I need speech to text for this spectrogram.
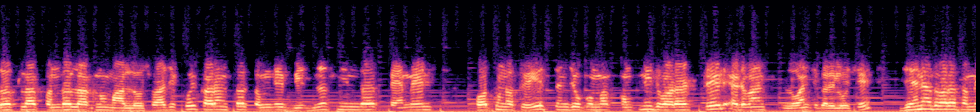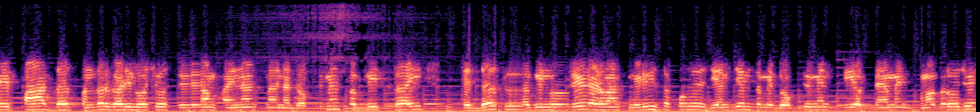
દસ લાખ, પંદર લાખ નો માલ લો છો. આજે કોઈ કારણસર તમને બિઝનેસની અંદર પેમેન્ટ હોતું નથી. એ સંજોગોમાં કંપની દ્વારા ટ્રેડ એડવાન્સ લોન્ચ કરેલું છે. જેના દ્વારા તમે પાંચ, દસ, પંદર ગાડી લો છો. શ્રીરામ ફાઇનાન્સમાં એના ડોક્યુમેન્ટ સબમિટ થાય તે દસ લાખનો ટ્રેડ એડવાન્સ મેળવી શકો છો. જેમ જેમ તમે ડોક્યુમેન્ટ ક્લિયર પેમેન્ટ જમા કરો છો,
